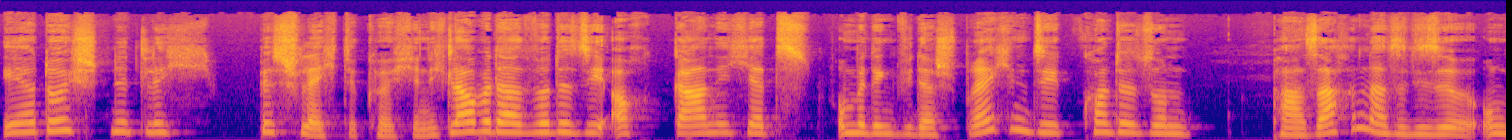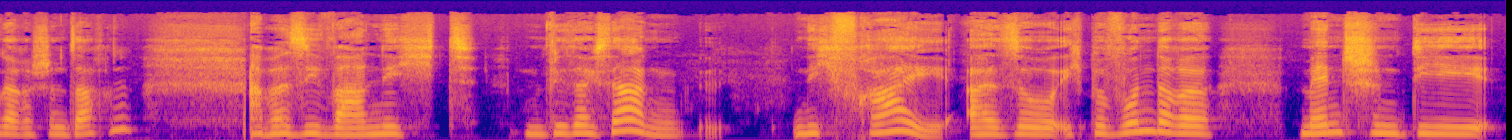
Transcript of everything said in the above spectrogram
eher durchschnittlich bis schlechte Köchin. Ich glaube, da würde sie auch gar nicht jetzt unbedingt widersprechen. Sie konnte so ein paar Sachen, also diese ungarischen Sachen, aber sie war nicht, wie soll ich sagen, nicht frei. Also ich bewundere Menschen, die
